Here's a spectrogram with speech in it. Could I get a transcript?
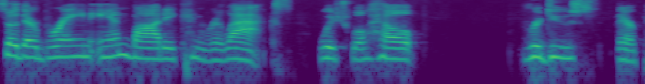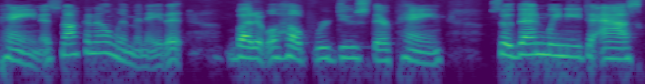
so their brain and body can relax, which will help reduce their pain. It's not going to eliminate it, but it will help reduce their pain. So then we need to ask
